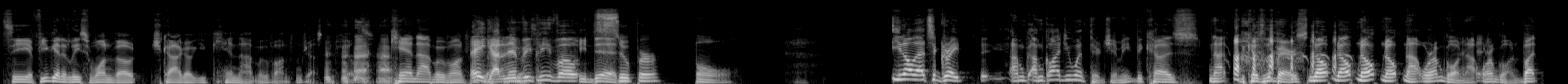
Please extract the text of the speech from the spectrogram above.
See, if you get at least one vote, Chicago, you cannot move on from Justin Fields. cannot move on. From Hey, got Justin an Fields. MVP vote. He did. Super Bowl. You know, that's a great. I'm I'm glad you went there, Jimmy, because not because of the Bears. nope, nope, nope, nope. Not where I'm going. Not where I'm going. But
